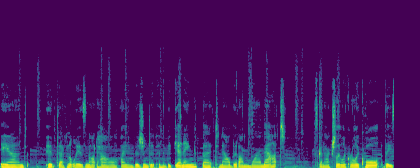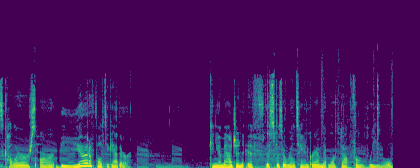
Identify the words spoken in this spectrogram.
And it definitely is not how I envisioned it in the beginning. But now that I'm where I'm at, it's going to actually look really cool. These colors are beautiful together. Can you imagine if this was a real tangram that worked out for real?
